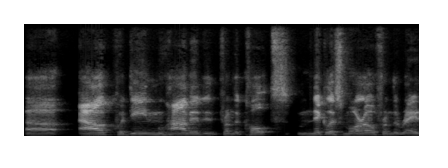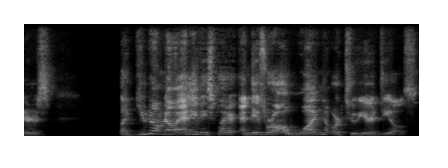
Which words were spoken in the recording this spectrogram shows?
Uh, Al Quadin Muhammad from the Colts, Nicholas Morrow from the Raiders. Like you don't know any of these players, and these were all one or two year deals.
